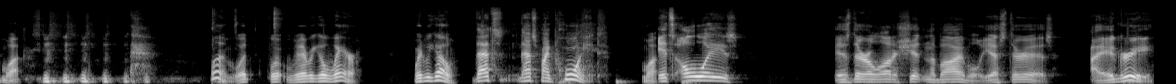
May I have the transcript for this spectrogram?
what? What? What? What? There we go. Where? Where'd we go? That's that's my point. What? It's always is there a lot of shit in the Bible? Yes, there is. I agree.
